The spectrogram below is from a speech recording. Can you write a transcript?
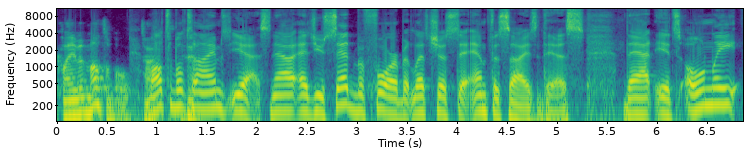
claim it multiple times. multiple times. Yes. Now, as you said before, but let's just emphasize this: that it's only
